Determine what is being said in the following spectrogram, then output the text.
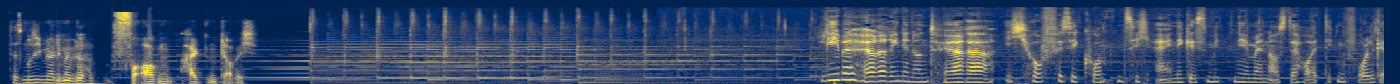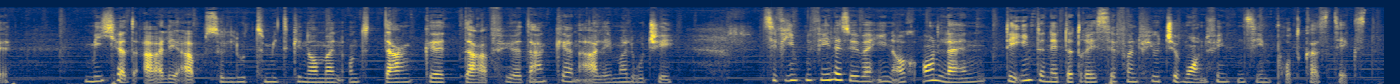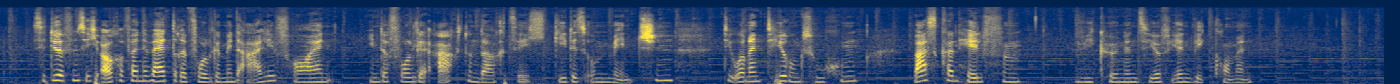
das muss ich mir halt immer wieder vor Augen halten, glaube ich. Liebe Hörerinnen und Hörer, ich hoffe, Sie konnten sich einiges mitnehmen aus der heutigen Folge. Mich hat Ali absolut mitgenommen und danke dafür. Danke an Ali Malucci. Sie finden vieles über ihn auch online. Die Internetadresse von Future One finden Sie im Podcast-Text. Sie dürfen sich auch auf eine weitere Folge mit Ali freuen. In der Folge 88 geht es um Menschen, die Orientierung suchen. Was kann helfen? Wie können Sie auf Ihren Weg kommen?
